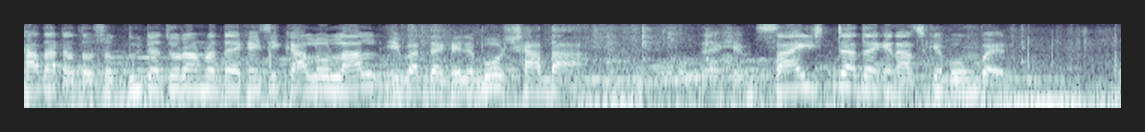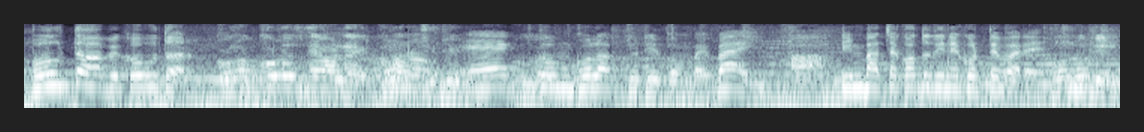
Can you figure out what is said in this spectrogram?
সাদাটা। দর্শক দুইটা জোড়া আমরা দেখাইছি কালো লাল এবার দেখাই যাব সাদা। দেখেন সাইজটা দেখেন আজকে বোম্বাইয়ের। বলতে হবে কবুতর। কোনো ক্রুজ দেওয়া নাই কোনো কোনো ছুটি একদম গোলাপ জুটির বোম্বাই। ভাই হ্যাঁ। ডিম বাচ্চা কত দিনে করতে পারে? কোনো দিন।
